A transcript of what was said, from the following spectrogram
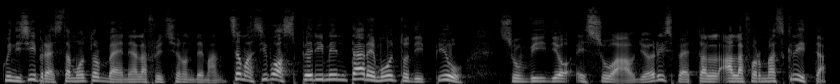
Quindi si presta molto bene alla fruizione on demand. Insomma, si può sperimentare molto di più su video e su audio rispetto al, alla forma scritta,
